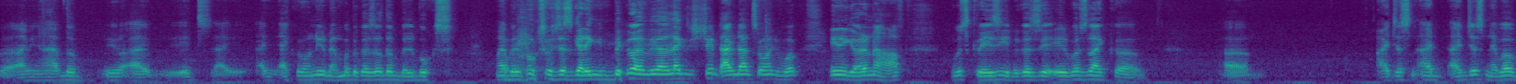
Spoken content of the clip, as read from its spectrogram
uh, I mean I have the you know I, it's I, I I could only remember because of the bill books. My bill books were just getting bigger and bigger. Like shit, I've done so much work in a year and a half. It was crazy because it, it was like uh, uh, I just I I just never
